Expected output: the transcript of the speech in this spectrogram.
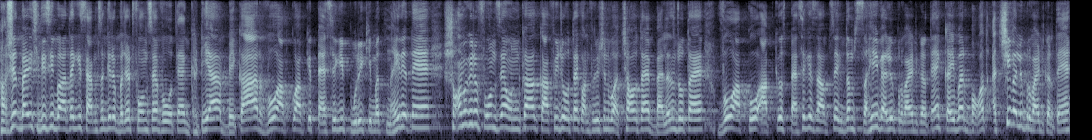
Harshit भाई, सीधी सी बात है कि सैमसंग के जो बजट फोन्स हैं, वो होते हैं घटिया, बेकार, वो आपको आपके पैसे की पूरी कीमत नहीं देते हैं। शॉमी के जो फोन्स हैं, उनका काफ़ी जो होता है कॉन्फ़िगरेशन वो अच्छा होता है बैलेंस्ड होता है, वो आपको आपके उस पैसे के हिसाब से एकदम सही वैल्यू प्रोवाइड करते हैं, कई बार बहुत अच्छी वैल्यू प्रोवाइड करते हैं,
